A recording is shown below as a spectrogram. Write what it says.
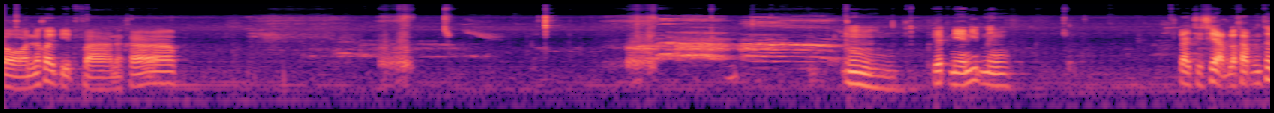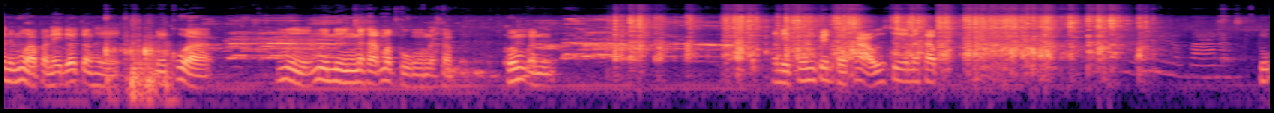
ก่อนแล้วค่อยปิดฝานะครับ อืมเผ็ดเนี่ยนิดนึงอยากจะเสียบแล้วครับท่านนัวปานใดเดี๋ยวจังให้แม่ครัวมือมือหนึ่งนะครับ มาปรุงนะครับผมอัน อันนี้ปรุงเป็นขาวๆซื่อๆนะครับพุง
